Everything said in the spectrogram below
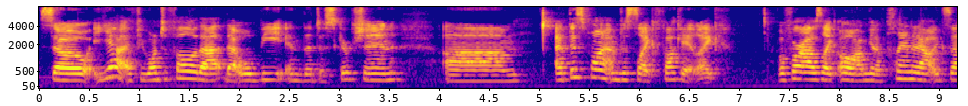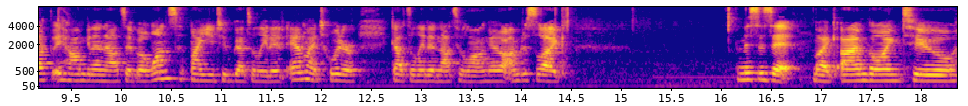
so yeah, if you want to follow that, that will be in the description. Um, at this point, I'm just like, fuck it. Like, before I was like, oh, I'm gonna plan it out exactly how I'm gonna announce it. But once my YouTube got deleted and my Twitter got deleted not too long ago, I'm just like, this is it. Like, I'm going to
